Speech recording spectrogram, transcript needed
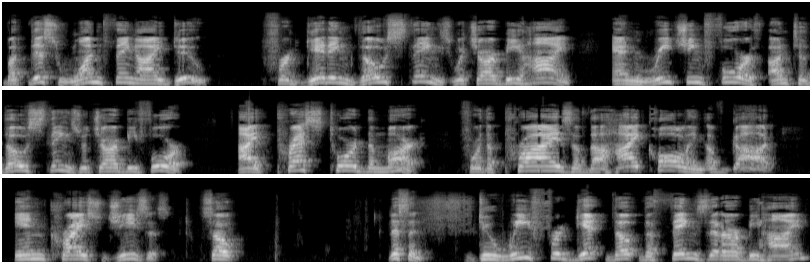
but this one thing I do, forgetting those things which are behind and reaching forth unto those things which are before. I press toward the mark for the prize of the high calling of God in Christ Jesus. So, listen, do we forget the, the things that are behind?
